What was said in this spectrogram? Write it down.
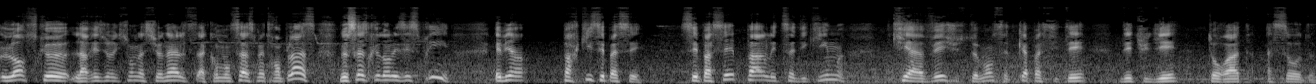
lorsque la résurrection nationale a commencé à se mettre en place, ne serait-ce que dans les esprits, eh par qui c'est passé? C'est passé par les tzadikim qui avaient justement cette capacité d'étudier Torah Asod.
